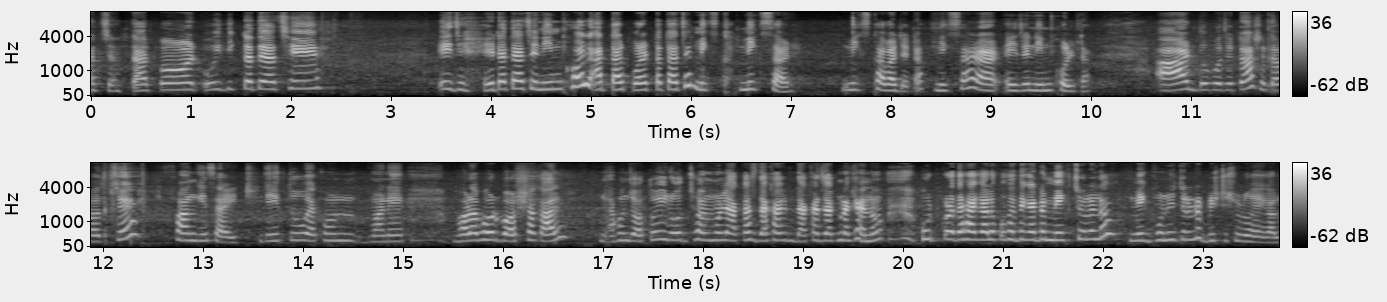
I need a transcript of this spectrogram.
আচ্ছা তারপর ওই দিকটাতে আছে, এই যে, এটাতে আছে নিমখোল আর তারপরেরটাতে আছে মিক্স মিক্সার মিক্স খাবার যেটা মিক্সার আর এই যে নিমখোলটা আর দেবো যেটা, সেটা হচ্ছে ফাঙ্গিসাইড যেহেতু এখন মানে ভরাভর বর্ষাকাল। এখন যতই রোদ ঝলমলে আকাশ দেখা দেখা যাক না কেন, হুট করে দেখা গেল কোথা থেকে একটা মেঘ চলে এলো। মেঘ ঘনিয়ে চলে এলো, বৃষ্টি শুরু হয়ে গেল।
